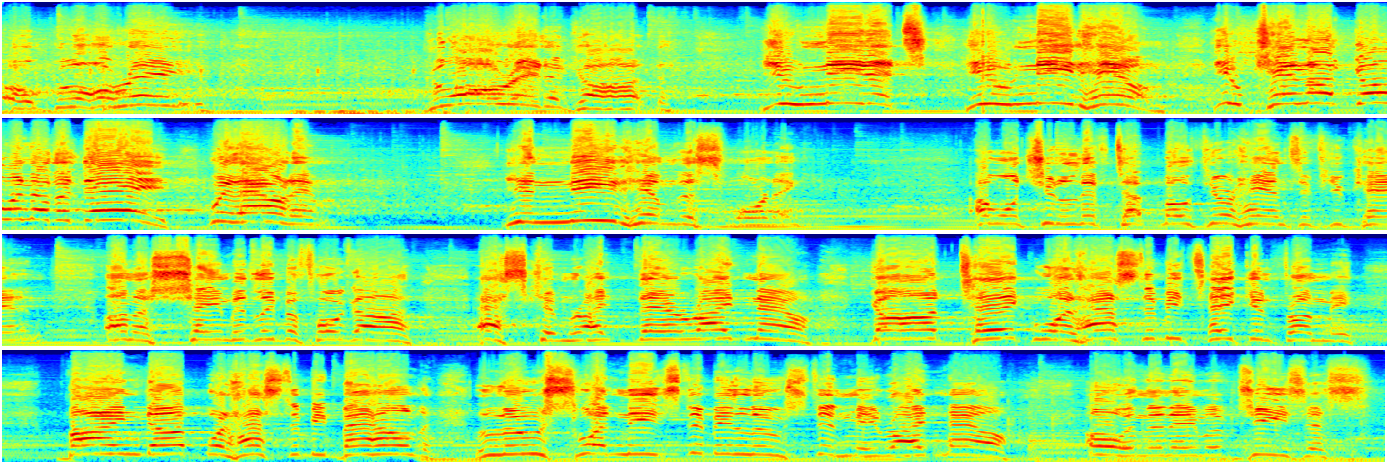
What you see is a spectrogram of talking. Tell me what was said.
Oh, glory. Glory to God. You need it. You need Him. You cannot go another day without Him. You need Him this morning. I want you to lift up both your hands if you can, unashamedly before God. Ask Him right there, right now God, take what has to be taken from me. Bind up what has to be bound. Loose what needs to be loosed in me right now. Oh, in the name of Jesus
